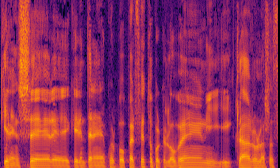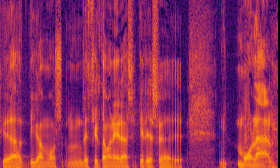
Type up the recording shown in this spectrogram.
quieren ser, eh, quieren tener el cuerpo perfecto porque lo ven y, claro, la sociedad, digamos, mm, de cierta manera, si quieres molar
